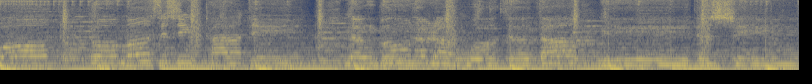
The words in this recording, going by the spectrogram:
我多么死心塌地，能不能让我得到你的心？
